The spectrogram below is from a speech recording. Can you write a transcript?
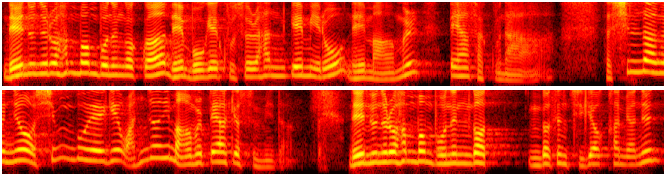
내 눈으로 한 번 보는 것과 내 목의 구슬 한 개미로 내 마음을 빼앗았구나. 자, 신랑은요, 신부에게 완전히 마음을 빼앗겼습니다. 내 눈으로 한 번 보는 것, 이것은 직역하면은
